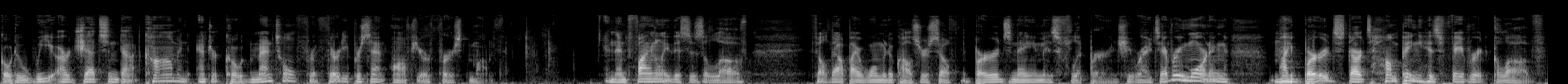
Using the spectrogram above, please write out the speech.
Go to wearejetson.com and enter code MENTAL for 30% off your first month. And then finally, this is a love filled out by a woman who calls herself the bird's name is Flipper. And she writes, every morning, my bird starts humping his favorite glove.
